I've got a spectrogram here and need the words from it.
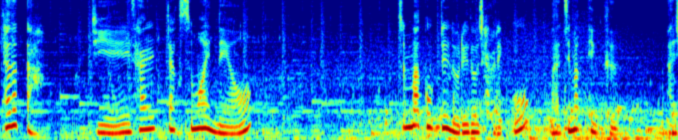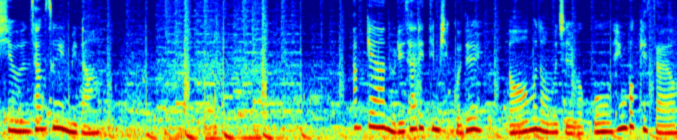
찾았다. 뒤에 살짝 숨어 있네요. 숨바꼭질 놀이도 잘했고 마지막 탱크 아쉬운 상승입니다. 함께한 우리 사리팀 식구들 너무너무 즐겁고 행복했어요.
